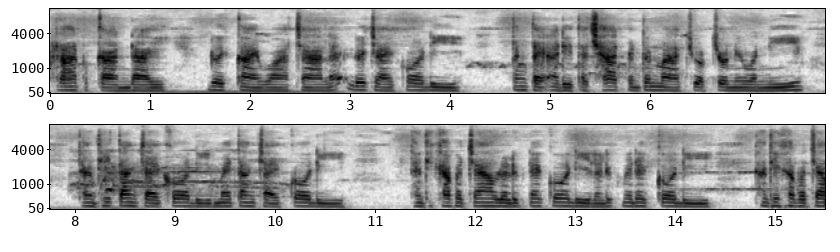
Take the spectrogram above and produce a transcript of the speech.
พลาดประการใด ด้วยกายวาจาและด้วยใจก็ดี ตั้งแต่อดีตชาติเป็นต้นมาจวบจนในวันนี้ ทั้งที่ตั้งใจก็ดีไม่ตั้งใจก็ดี ทั้งที่ข้าพเจ้าระลึกได้ก็ดีระลึกไม่ได้ก็ดี ทั้งที่ข้าพเจ้า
